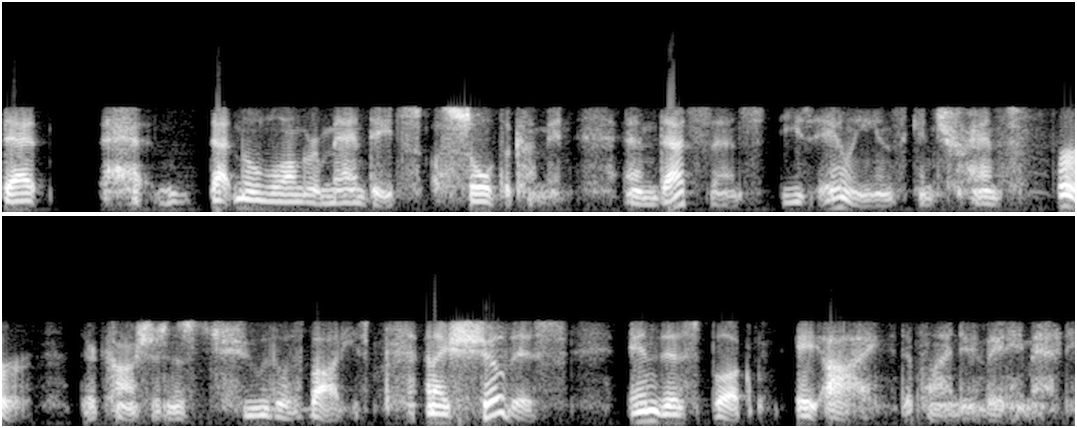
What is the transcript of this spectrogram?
that that no longer mandates a soul to come in. In that sense, these aliens can transfer their consciousness to those bodies. And I show this in this book, AI, The Plan to Invade Humanity.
